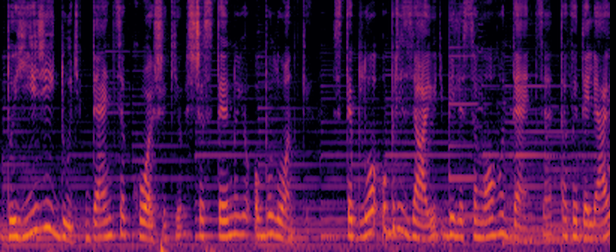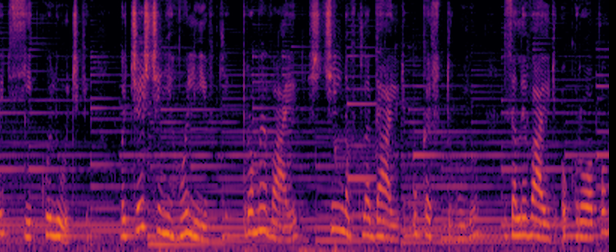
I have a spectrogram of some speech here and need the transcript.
До їжі йдуть денця кошиків з частиною оболонки. Стебло обрізають біля самого денця та видаляють сік колючки. Очищені голівки промивають, щільно вкладають у каструлю, заливають окропом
